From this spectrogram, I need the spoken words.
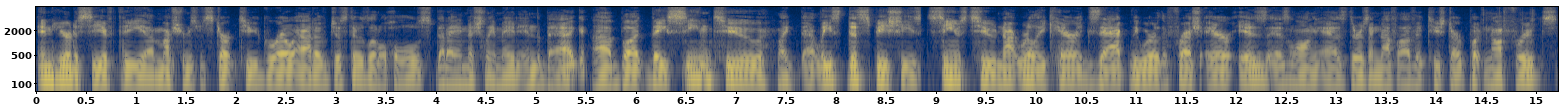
in here to see if the uh, mushrooms would start to grow out of just those little holes that I initially made in the bag. Uh, but they seem to, like, at least this species seems to not really care exactly where the fresh air is as long as there's enough of it to start putting off fruits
